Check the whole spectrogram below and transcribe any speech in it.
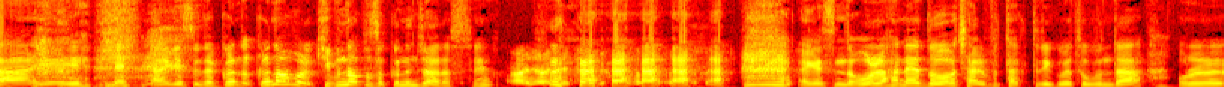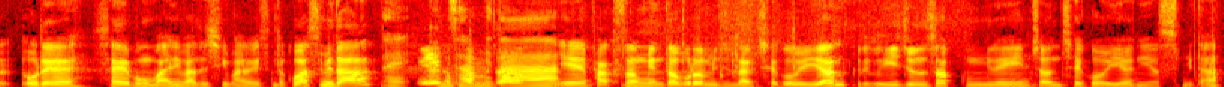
아, 예, 예. 알겠습니다. 끊, 끊어버려. 기분 나빠서 끊은 줄 알았어요. 아니요, 아니요. 알겠습니다. 올 한 해도 잘 부탁드리고요. 두 분 다 오늘 올해 새해 복 많이 받으시기 바라겠습니다. 고맙습니다. 네, 예, 감사합니다. 감사합니다. 예, 박성민 더불어민주당 최고위원 그리고 이준석 국민의힘 전 최고위원이었습니다.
